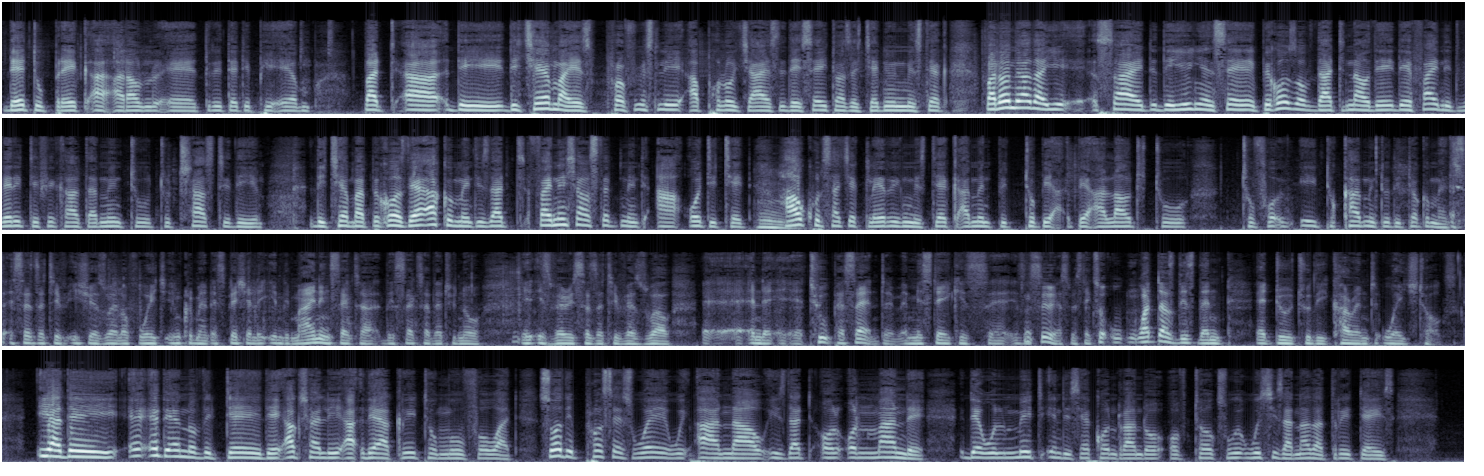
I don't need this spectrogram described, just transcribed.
they had to break uh, around uh, 3:30 p.m. But uh, the the chairman has profusely apologized. They say it was a genuine mistake. But on the other side, the union say because of that now they, they find it very difficult. I mean to, to trust the the chamber because their argument is that financial statements are audited. Mm. How could such a glaring mistake? I mean be, to be be allowed to to for to come into the documents. A, sensitive issue as well of wage increment, especially in the mining sector, the sector that you know is very sensitive as well. Uh, and a two percent a mistake is uh, is a serious mistake. So, what does this then uh, do to the current wage talks? Yeah, they at the end of the day, they actually uh, they agreed to move forward. So the process where we are now is that on, on Monday they will meet in the second round of, of talks, which is another three days.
